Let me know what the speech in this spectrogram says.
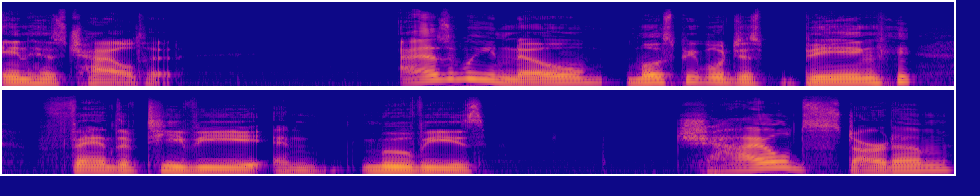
in his childhood. As we know, most people just being fans of TV and movies, child stardom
